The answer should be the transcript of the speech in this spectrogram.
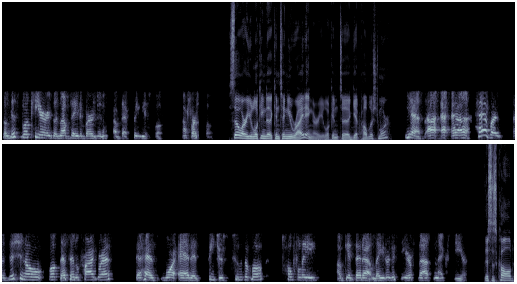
So this book here is an updated version of that previous book, my first book. So, are you looking to continue writing? Are you looking to get published more? Yes, I, I, I have an additional book that's in progress that has more added features to the book. Hopefully, I'll get that out later this year, if not next year. This is called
